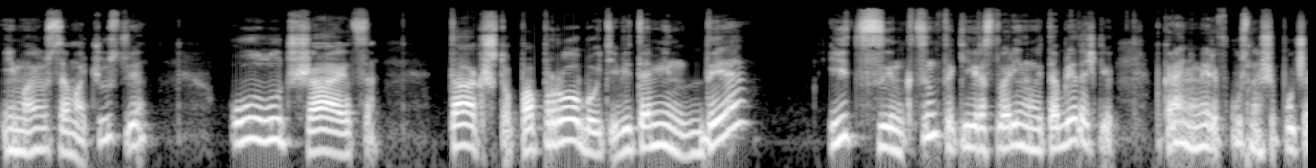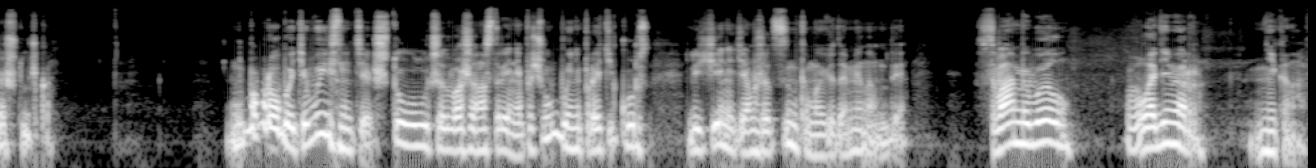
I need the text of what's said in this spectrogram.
и мое самочувствие улучшается. Так что попробуйте витамин D и цинк. Цинк такие растворимые таблеточки, по крайней мере, вкусная шипучая штучка. Ну, попробуйте, выясните, что улучшит ваше настроение. Почему бы не пройти курс лечения тем же цинком и витамином D. С вами был Владимир Никонов.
